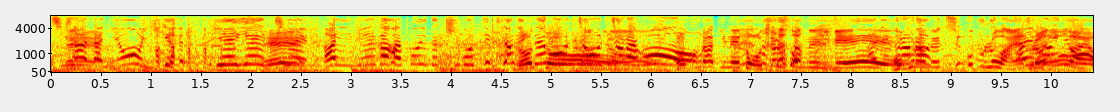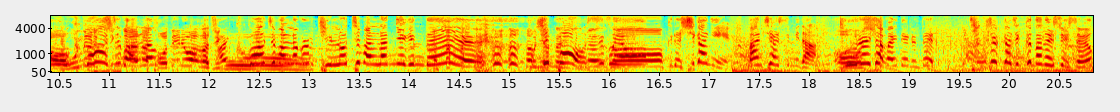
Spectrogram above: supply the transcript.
치사하다니요. 이게 얘얘 네. 네. 아 얘가 갖고 있는 기본 특성인데 그렇죠. 뭐 어쩌 어쩌라고. 억울하긴 해도 어쩔 수 없는 이게. 그러면- 억울하면 친구 불러와야죠. 아니, 그러니까요. 그거 오늘 하지 친구 하나 말라고- 더 데려와가지고. 아니 그거 하지 말라 그러면 딜 넣지 말란 얘긴데. 약간 10호 쓰면서- 쓰고요. 시간이 많지 않습니다. 둘을 시- 잡아야 되는데 창술까지 끊어낼 수 있어요.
